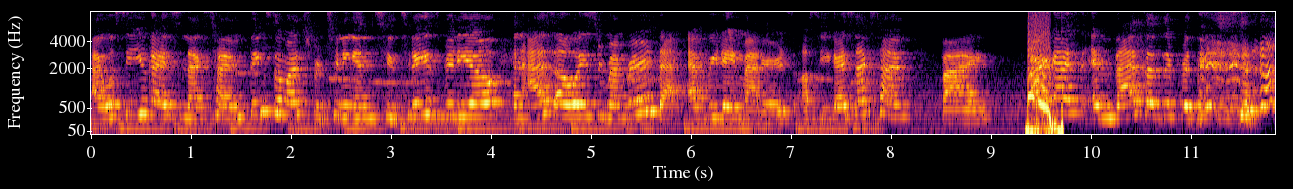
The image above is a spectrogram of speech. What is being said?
I will see you guys next time. Thanks so much for tuning in to today's video. And as always, remember that every day matters. I'll see you guys next time. Bye. Alright guys, and that does it for this.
